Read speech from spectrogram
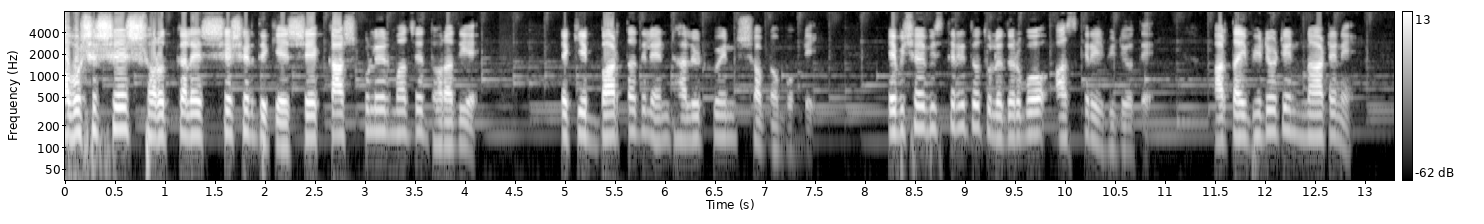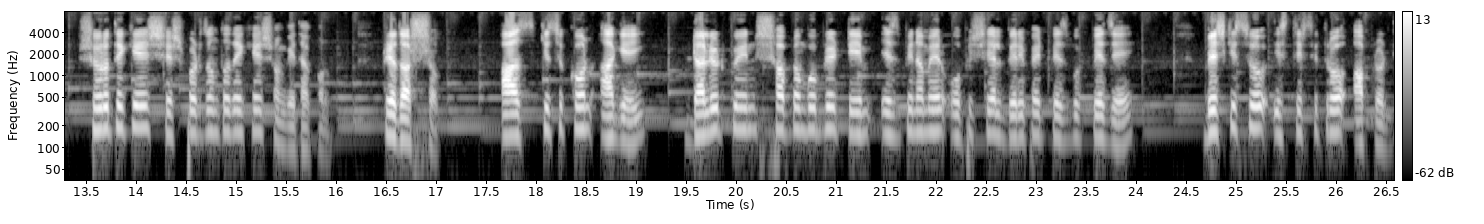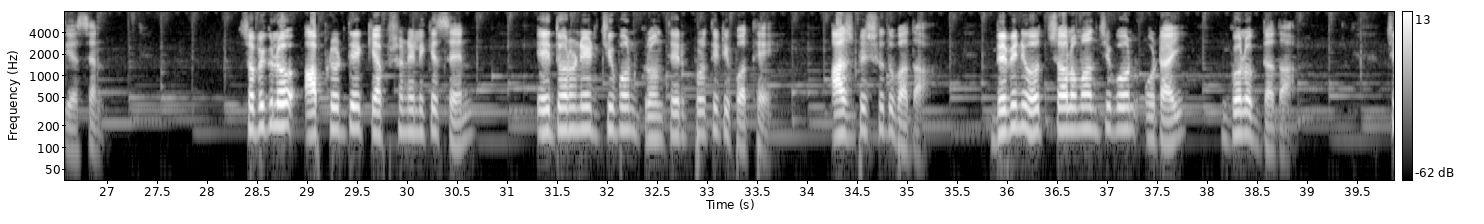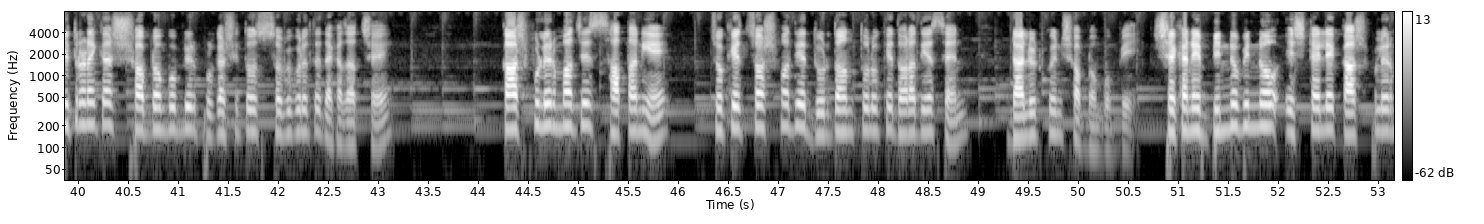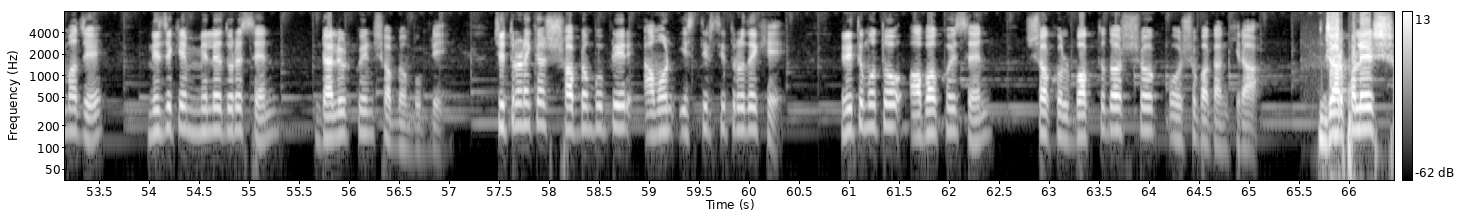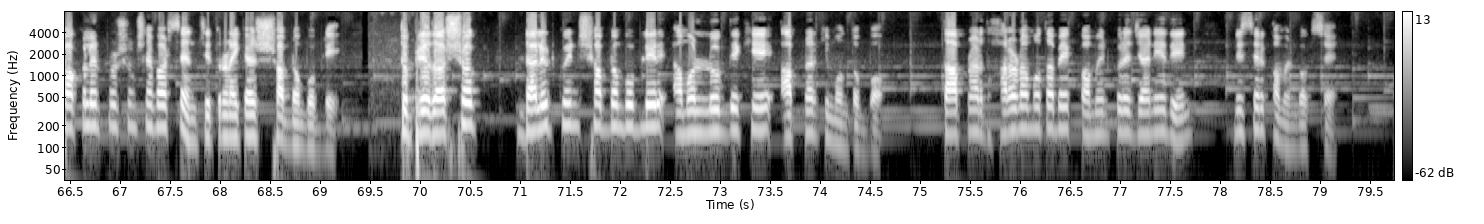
অবশেষে শরৎকালের শেষের দিকে সে কাশফুলের মাঝে ধরা দিয়ে একটি বার্তা দিলেন ঢালিউড কুইন শবনম বুবলি এ বিষয়ে বিস্তারিত তুলে ধরব আজকের এই ভিডিওতে। আর তাই ভিডিওটি না টেনে শুরু থেকে শেষ পর্যন্ত দেখে সঙ্গে থাকুন। প্রিয় দর্শক, আজ কিছুক্ষণ আগেই ডালিউড কুইন শবনম বুবলির টিম এসবি নামের অফিসিয়াল ভেরিফাইড ফেসবুক পেজে বেশ কিছু স্থিরচিত্র আপলোড দিয়েছেন। ছবিগুলো আপলোড দিয়ে ক্যাপশনে লিখেছেন, এই ধরনের জীবন গ্রন্থের প্রতিটি পথে আসবে শুধু বাধা। বেবিনিও চলমান জীবন ওটাই গোলক দাদা চিত্রনায়িকা শবনম বুবলির প্রকাশিত ছবিগুলোতে দেখা যাচ্ছে, কাশফুলের মাঝে ছাতা নিয়ে চোখে চশমা দিয়ে দুর্দান্ত লোকে ধরা দিয়েছেন ডালিউড কুইন শবনম বুবলি। সেখানে ভিন্ন ভিন্ন স্টাইলে কাশফুলের মাঝে নিজেকে মেলে ধরেছেন ডালিউড কুইন শবনম বুবলি। চিত্রনায়িকা শবনম বুবলির এমন স্থির চিত্র দেখে রীতিমতো অবাক হয়েছেন সকল ভক্ত দর্শক ও শুভাকাঙ্ক্ষীরা। যার ফলে সকলের প্রশংসায় বাড়ছেন চিত্রনায়িকা শবনম বুবলি তো প্রিয় দর্শক, ডালিউড কুইন শবনম বুবলির এমন লোক দেখে আপনার কি মন্তব্য? তা আপনার ধারণা মোতাবেক কমেন্ট করে জানিয়ে দিন নিচের কমেন্ট বক্সে।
